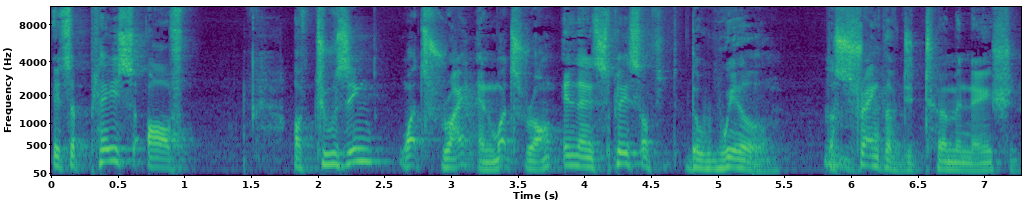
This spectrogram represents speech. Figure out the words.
it's a place of, of choosing what's right and what's wrong, and then it's a place of the will, the strength of determination.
